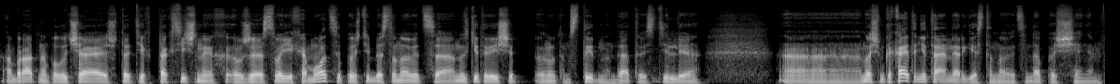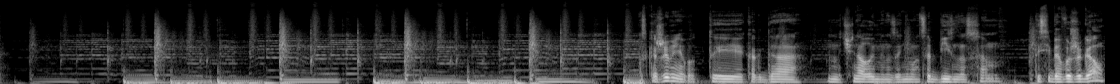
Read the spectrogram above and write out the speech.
обратно получаешь вот этих токсичных уже своих эмоций, то есть тебе становится, ну, какие-то вещи, ну, там, стыдно, да, то есть или, э, ну, в общем, какая-то не та энергия становится, да, по ощущениям. Скажи мне, вот ты, когда начинал именно заниматься бизнесом, ты себя выжигал?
